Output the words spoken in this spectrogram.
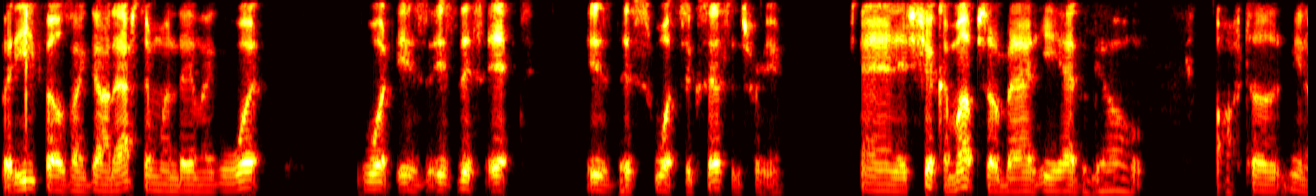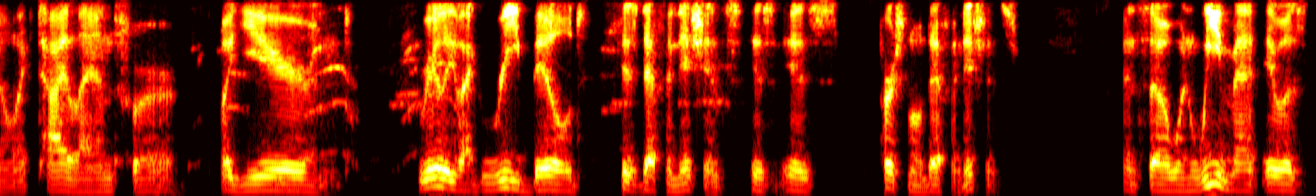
but he feels like God asked him one day, like, what, what is, is this it? Is this what success is for you? And it shook him up so bad he had to go off to, you know, like Thailand for a year and really like rebuild his definitions, his, his personal definitions. And so when we met, it was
